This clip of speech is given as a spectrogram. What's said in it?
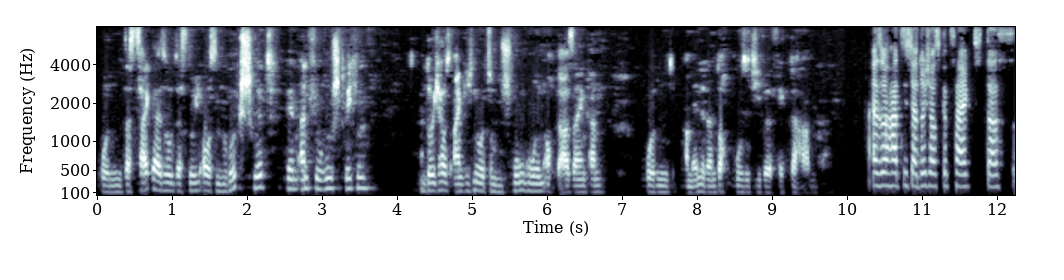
Und das zeigt also, dass durchaus ein Rückschritt in Anführungsstrichen durchaus eigentlich nur zum Schwung holen auch da sein kann und am Ende dann doch positive Effekte haben kann. Also hat sich ja durchaus gezeigt, dass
